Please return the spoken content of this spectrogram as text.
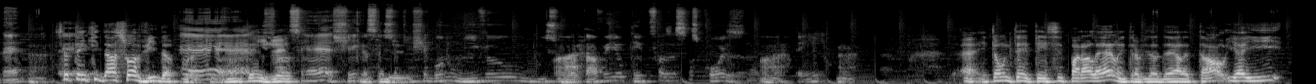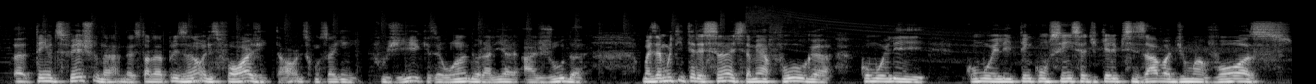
né? É. Você tem que dar a sua vida por é, aqui, não tem jeito. Assim, é, chega, assim, isso aqui chegou no nível insuportável ah. e eu tenho que fazer essas coisas, né? Ah. Tem... É, então tem, tem esse paralelo entre a vida dela e tal, e aí uh, tem o desfecho né, na história da prisão, eles fogem e tal, eles conseguem fugir, quer dizer, o Andor ali ajuda, mas é muito interessante também a fuga, como ele, como ele tem consciência de que ele precisava de uma voz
